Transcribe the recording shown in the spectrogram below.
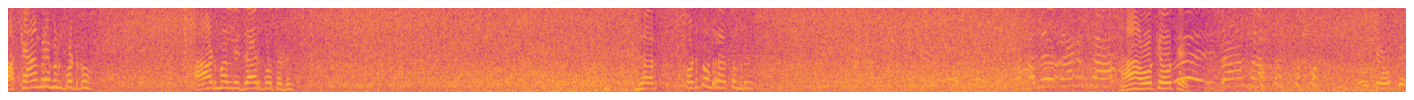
ఆ కెమెరా ఏమైనా పట్టుకో. ఆడు మళ్ళీ జారిపోతాడు. జారు పట్టుకుంటారా తమ్ముడు? Okay okay. Okay okay.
